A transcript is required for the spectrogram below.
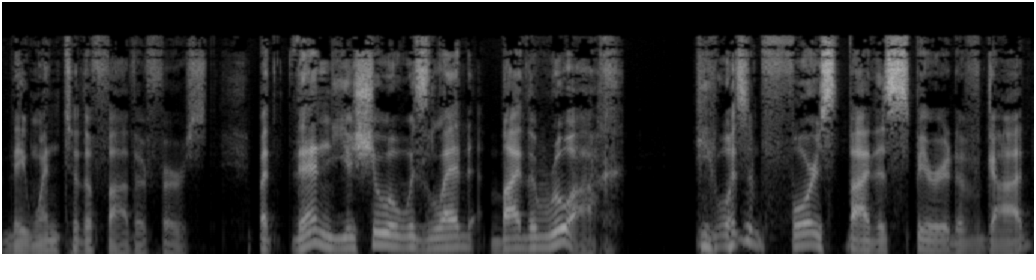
They went to the Father first. But then Yeshua was led by the Ruach, he wasn't forced by the Spirit of God.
